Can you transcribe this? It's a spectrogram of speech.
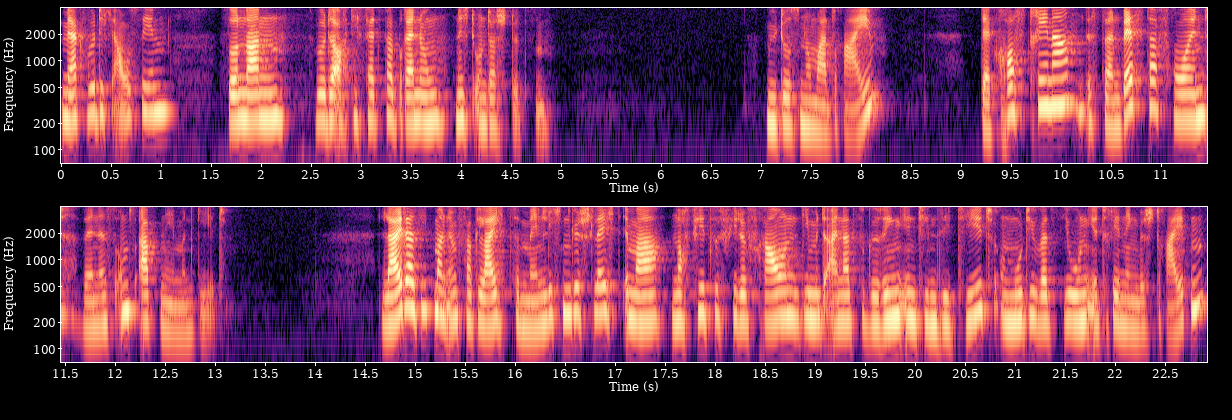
merkwürdig aussehen, sondern würde auch die Fettverbrennung nicht unterstützen. Mythos Nummer 3. Der Crosstrainer ist dein bester Freund, wenn es ums Abnehmen geht. Leider sieht man im Vergleich zum männlichen Geschlecht immer noch viel zu viele Frauen, die mit einer zu geringen Intensität und Motivation ihr Training bestreiten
